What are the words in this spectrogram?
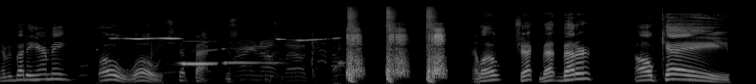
Everybody hear me? Oh, whoa, step back. Just... Hello? Check. That better? Okay.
